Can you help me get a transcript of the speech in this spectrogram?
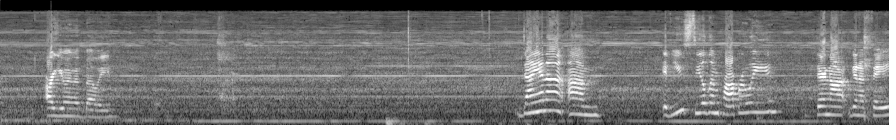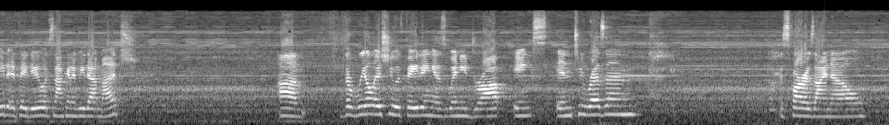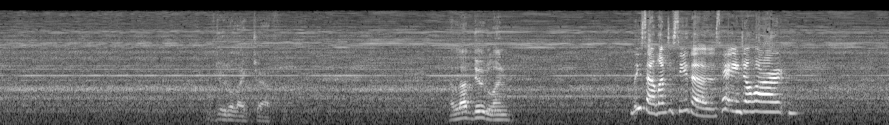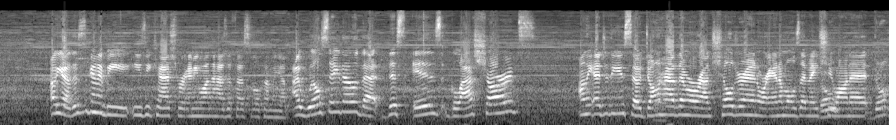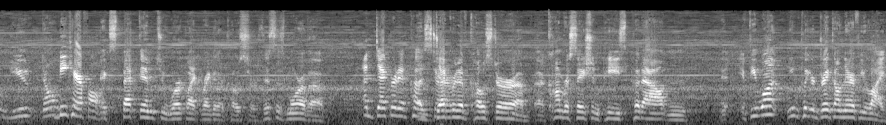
arguing with Bowie. Diana, um, if you seal them properly, they're not gonna fade. If they do, it's not gonna be that much. Um, the real issue with fading is when you drop inks into resin. As far as I know. Doodle like Jeff. I love doodling. Lisa, I'd love to see those. Hey, Angel Heart. Oh yeah, this is gonna be easy cash for anyone that has a festival coming up. I will say though that this is glass shards on the edge of these, so don't Yeah. have them around children or animals that may chew on it. Don't you don't Be careful. expect them to work like regular coasters. This is more of a, A decorative coaster. a decorative coaster, a, a conversation piece put out, and i- if you want, you can put your drink on there if you like.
